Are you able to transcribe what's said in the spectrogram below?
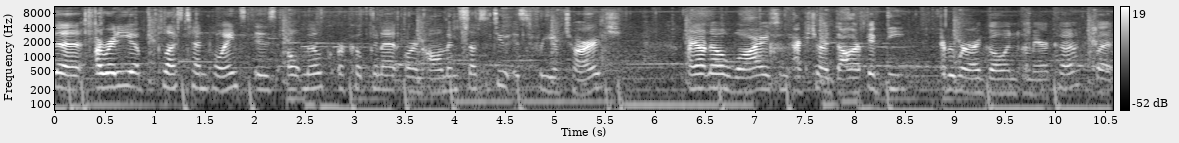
The already a plus 10 points is oat milk or coconut or an almond substitute is free of charge. I don't know why it's an extra $1.50 everywhere I go in America, but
